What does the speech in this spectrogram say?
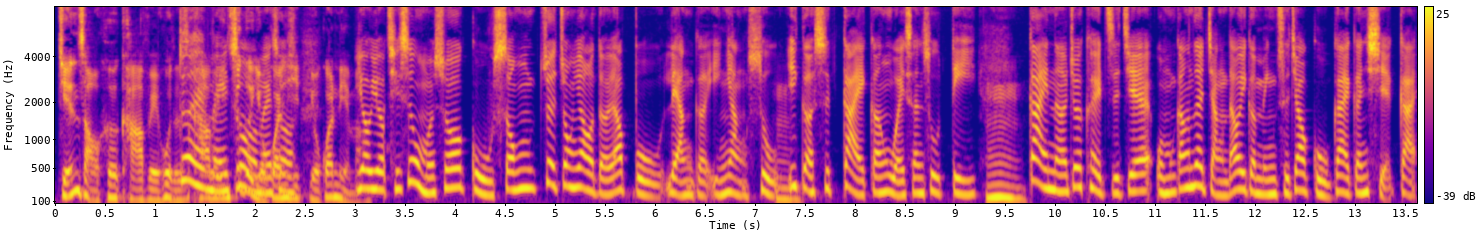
减少喝咖啡，或者是咖啡，这个有关系有关联吗？有有，其实我们说骨松最重要的要补两个营养素，一个是钙跟维生素 D。嗯，钙呢就可以直接，我们刚刚在讲到一个名词叫骨钙跟血钙。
